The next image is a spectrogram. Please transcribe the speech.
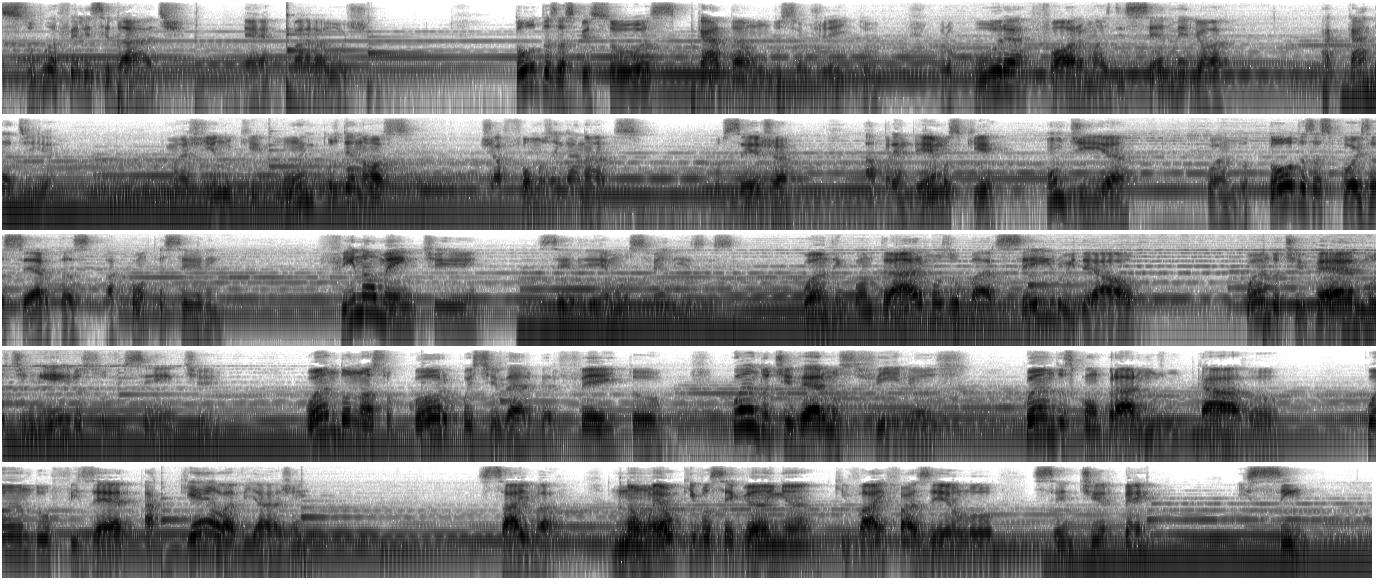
sua felicidade é para hoje. Todas as pessoas, cada um do seu jeito, procura formas de ser melhor a cada dia. Imagino que muitos de nós já fomos enganados, ou seja, aprendemos que um dia quando todas as coisas certas acontecerem, finalmente seremos felizes. Quando encontrarmos o parceiro ideal, quando tivermos dinheiro suficiente, quando nosso corpo estiver perfeito, quando tivermos filhos, quando comprarmos um carro, quando fizer aquela viagem, saiba, não é o que você ganha que vai fazê-lo sentir bem, e sim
